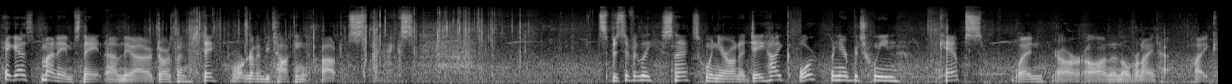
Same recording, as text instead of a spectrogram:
Hey guys, my name's Nate. I'm the Outdoorsman. Today we're going to be talking about snacks. Specifically, snacks when you're on a day hike or when you're between camps when you're on an overnight hike.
